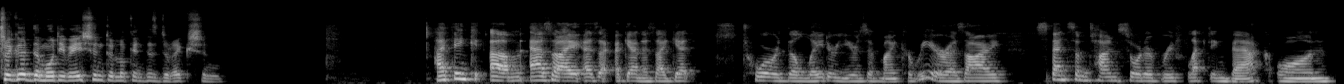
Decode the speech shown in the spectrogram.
triggered the motivation to look in this direction I think um, as I as I, again as I get toward the later years of my career, as I spent some time sort of reflecting back on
